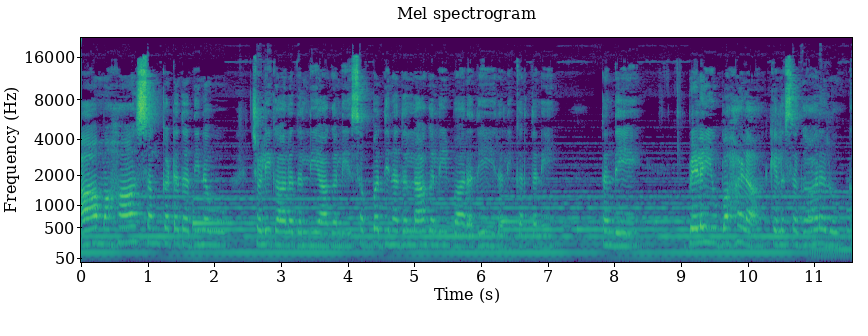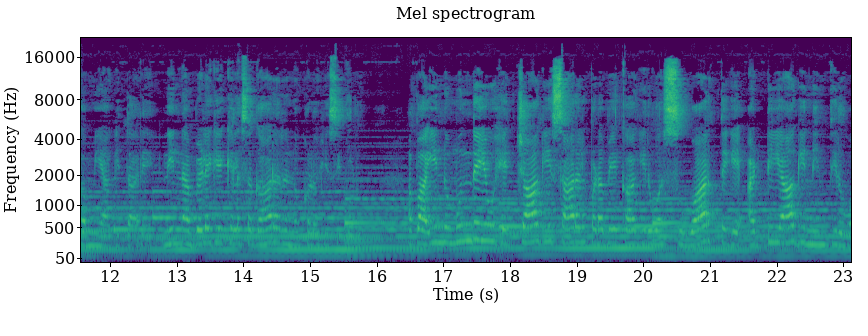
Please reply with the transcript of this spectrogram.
ಆ ಮಹಾ ಸಂಕಟದ ದಿನವು ಚಳಿಗಾಲದಲ್ಲಿ ಆಗಲಿ ಸಬ್ಬ ದಿನದಲ್ಲಾಗಲಿ ಬಾರದೇ ಇರಲಿ ಕರ್ತನೆ. ತಂದೆಯೇ ಬೆಳೆಯು ಬಹಳ, ಕೆಲಸಗಾರರು ಕಮ್ಮಿಯಾಗಿದ್ದಾರೆ. ನಿನ್ನ ಬೆಳೆಗೆ ಕೆಲಸಗಾರರನ್ನು ಕಳುಹಿಸಿಕೊಡು. ಅಪ್ಪ ಇನ್ನು ಮುಂದೆಯೂ ಹೆಚ್ಚಾಗಿ ಸಾರಲ್ಪಡಬೇಕಾಗಿರುವ ಸುವಾರ್ತೆಗೆ ಅಡ್ಡಿಯಾಗಿ ನಿಂತಿರುವ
